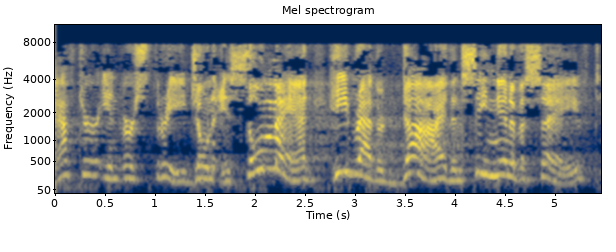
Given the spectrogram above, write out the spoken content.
After in verse 3, Jonah is so mad he'd rather die than see Nineveh saved,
